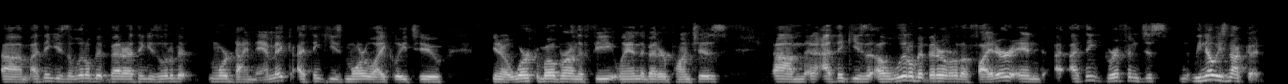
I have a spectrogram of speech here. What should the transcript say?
Um, I think he's a little bit better. I think he's a little bit more dynamic. I think he's more likely to, you know, work him over on the feet, land the better punches. Um, and I think he's a little bit better of a fighter. And I, think Griffin just, we know he's not good.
